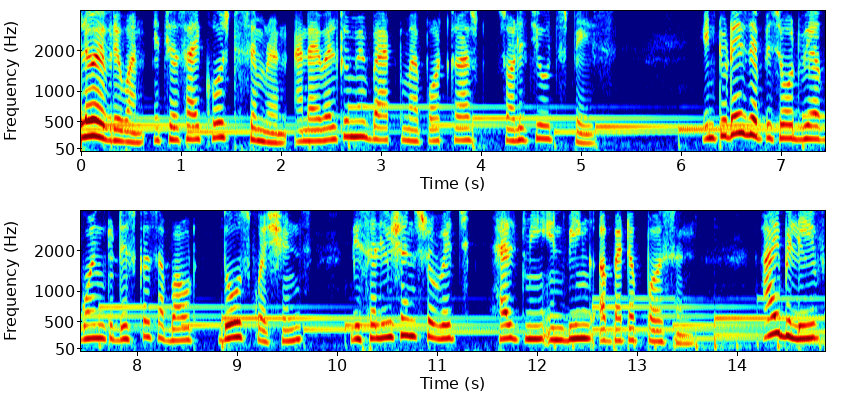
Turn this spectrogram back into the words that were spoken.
Hello everyone, it's your psych host Simran, and I welcome you back to my podcast Solitude Space. In today's episode, we are going to discuss about those questions, the solutions to which helped me in being a better person. I believe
